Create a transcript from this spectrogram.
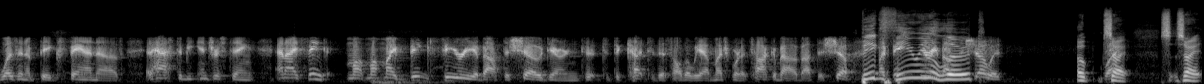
wasn't a big fan of. It has to be interesting. And I think my, my, my big theory about the show, Darren, to, to, to, cut to this, although we have much more to talk about about the show. Big, big theory, theory alert. Oh, what? sorry, S- sorry.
